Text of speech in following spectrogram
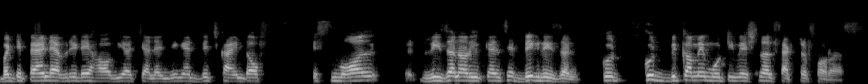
But depend every day how we are challenging and which kind of small reason or you can say big reason could could become a motivational factor for us.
